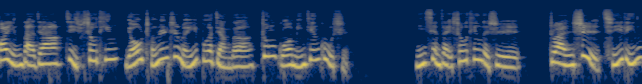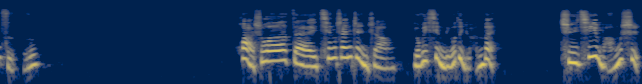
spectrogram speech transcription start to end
欢迎大家继续收听由成人之美播讲的中国民间故事。您现在收听的是《转世麒麟子》。话说，在青山镇上有位姓刘的员外，娶妻王氏，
